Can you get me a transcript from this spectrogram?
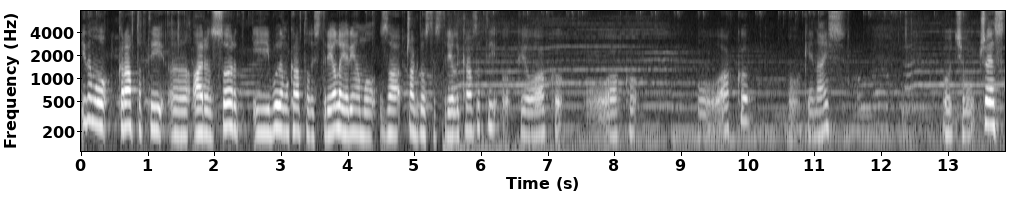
Idemo kraftati uh, Iron Sword i budemo kraftali strijele jer imamo za čak dosta strijeli kraftati. Ok, ovako, ovako, ovako. Ok, nice. Ovo ćemo u chest.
